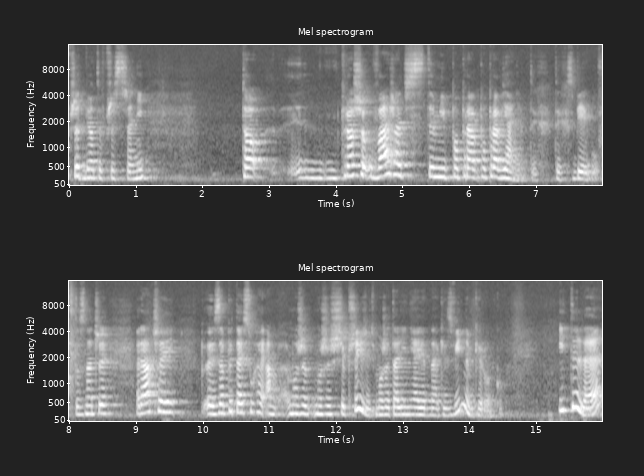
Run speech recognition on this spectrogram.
przedmioty w przestrzeni, to proszę uważać z tymi popra- poprawianiem tych, tych zbiegów. To znaczy raczej y, zapytać, słuchaj, a może możesz się przyjrzeć, może ta linia jednak jest w innym kierunku. I tyle,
